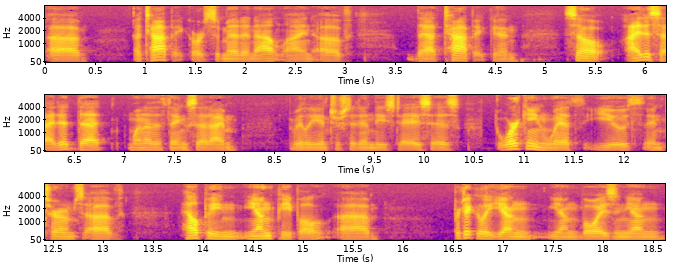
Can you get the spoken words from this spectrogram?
uh, a topic or submit an outline of that topic. And so I decided that one of the things that I'm really interested in these days is working with youth in terms of helping young people, uh, particularly young young boys and young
